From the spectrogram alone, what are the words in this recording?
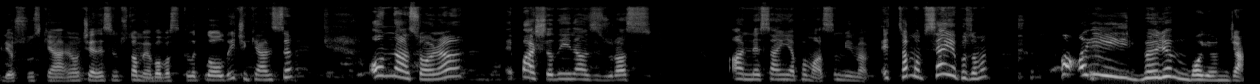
Biliyorsunuz ki yani o çenesini tutamıyor babası kılıklı olduğu için kendisi. Ondan sonra e, başladı yine Aziz Uras. Anne sen yapamazsın bilmem. E tamam sen yap o zaman. Ay bölüm boyunca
